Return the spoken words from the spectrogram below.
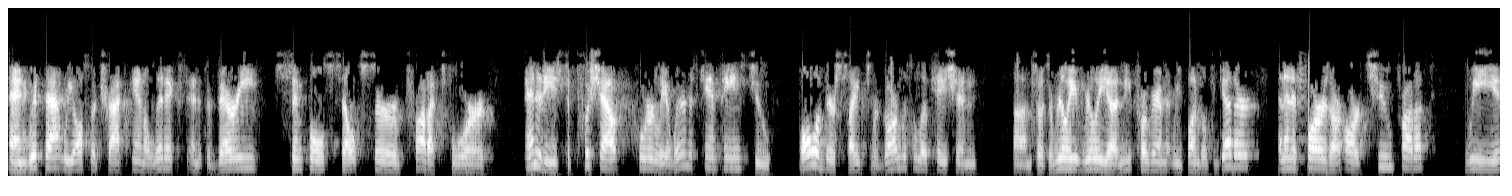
And with that, we also track analytics, and it's a very simple self-serve product for entities to push out quarterly awareness campaigns to all of their sites, regardless of location, Um, so it's a really, really uh, neat program that we bundled together. And then as far as our R2 product, we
